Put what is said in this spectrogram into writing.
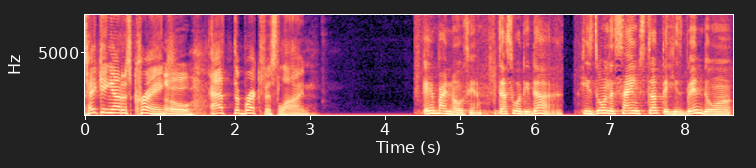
taking out his crank Oh, at the breakfast line. Everybody knows him. That's what he does. He's doing the same stuff that he's been doing,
